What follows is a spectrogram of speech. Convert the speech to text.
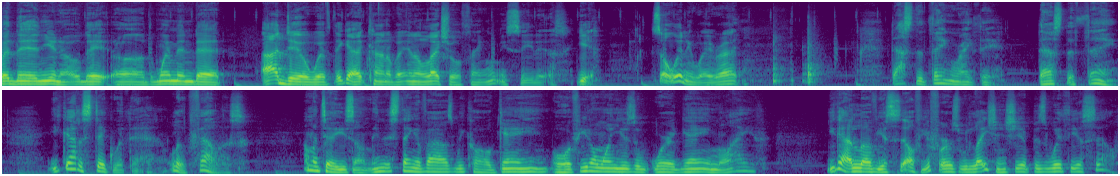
But then, you know, they uh, the women that I deal with, they got kind of an intellectual thing. Let me see this. Yeah. So anyway, right? That's the thing right there. That's the thing. You got to stick with that. Look, fellas, I'm gonna tell you something. In this thing of ours we call game, or if you don't want to use the word game, life, you gotta love yourself. Your first relationship is with yourself.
